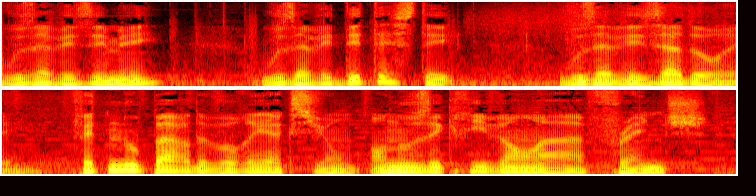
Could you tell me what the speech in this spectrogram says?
Vous avez aimé, vous avez détesté, vous avez adoré. Faites-nous part de vos réactions en nous écrivant à french.kbs.co.kr.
